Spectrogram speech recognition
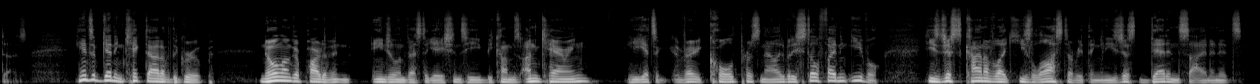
does. He ends up getting kicked out of the group, no longer part of Angel investigations. He becomes uncaring. He gets a, a very cold personality, but he's still fighting evil. He's just kind of like he's lost everything and he's just dead inside, and it's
